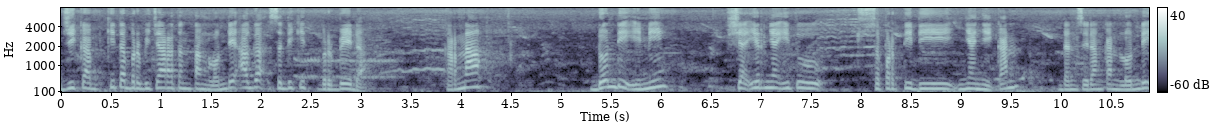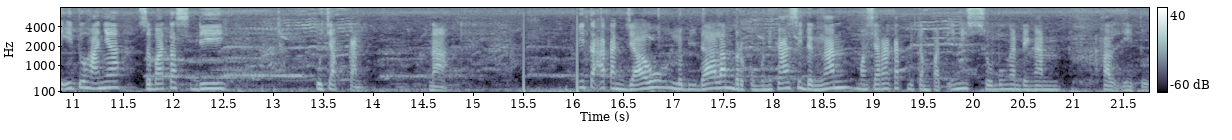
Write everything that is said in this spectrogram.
jika kita berbicara tentang londe agak sedikit berbeda. Karena dondi ini syairnya itu seperti dinyanyikan dan sedangkan londe itu hanya sebatas diucapkan. Nah, kita akan jauh lebih dalam berkomunikasi dengan masyarakat di tempat ini sehubungan dengan hal itu,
